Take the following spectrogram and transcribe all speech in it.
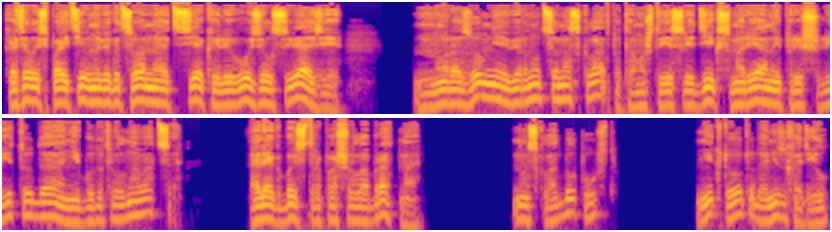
Хотелось пойти в навигационный отсек или в узел связи, но разумнее вернуться на склад, потому что если Дик с Марьяной пришли туда, они будут волноваться. Олег быстро пошел обратно, но склад был пуст. Никто туда не заходил.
